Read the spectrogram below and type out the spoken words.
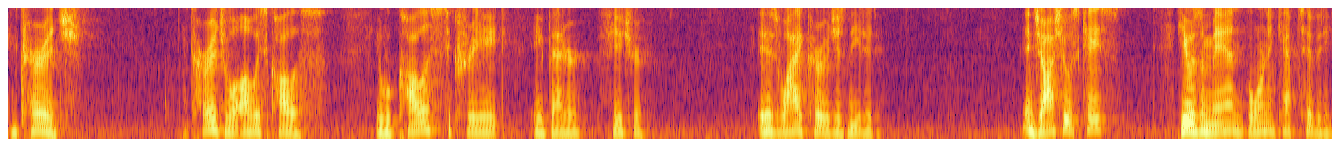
And courage Courage will always call us. It will call us to create a better future. It is why courage is needed. In Joshua's case, he was a man born in captivity.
